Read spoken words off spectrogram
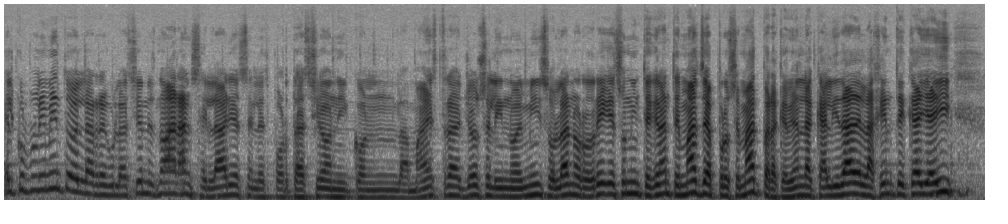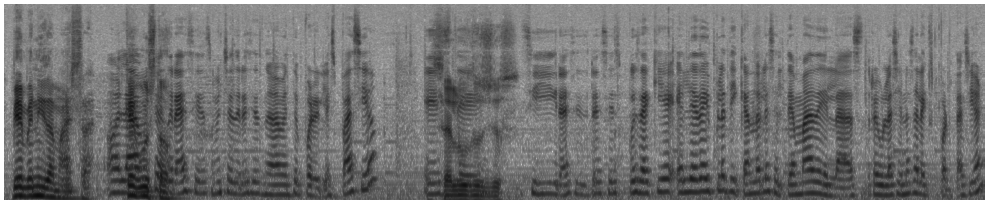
El cumplimiento de las regulaciones no arancelarias en la exportación y con la maestra Jocelyn Noemí Solano Rodríguez, un integrante más de APROCEMAC para que vean la calidad de la gente que hay ahí. Bienvenida, maestra. Hola, Qué gusto. muchas gracias, muchas gracias nuevamente por el espacio. Este, Saludos, Dios. Sí, gracias, gracias. Pues aquí el día de hoy platicándoles el tema de las regulaciones a la exportación.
